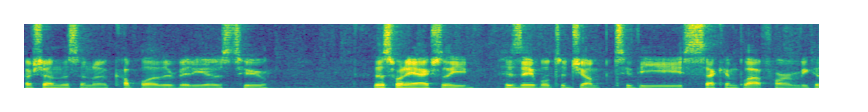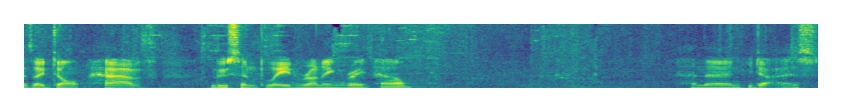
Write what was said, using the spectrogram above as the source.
I've shown this in a couple other videos too. This one he actually is able to jump to the second platform because I don't have Lucent Blade running right now. And then he dies.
